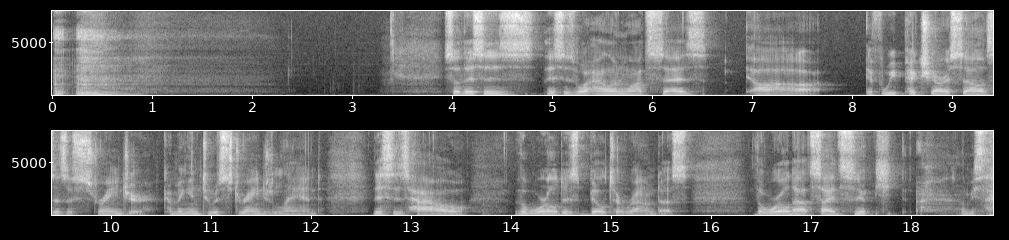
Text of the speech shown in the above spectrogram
so this is this is what Alan Watts says uh, if we picture ourselves as a stranger coming into a strange land, this is how the world is built around us. The world outside. Let me. Say,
